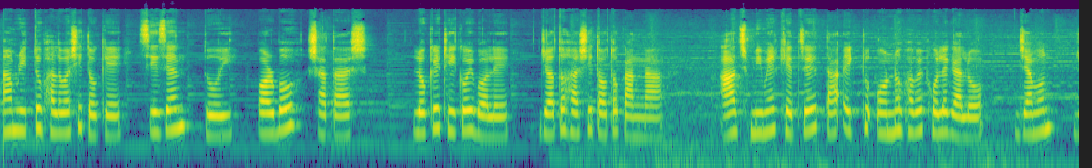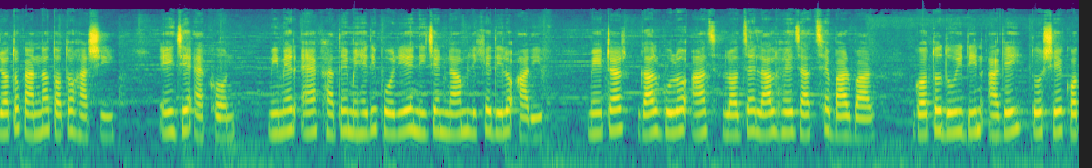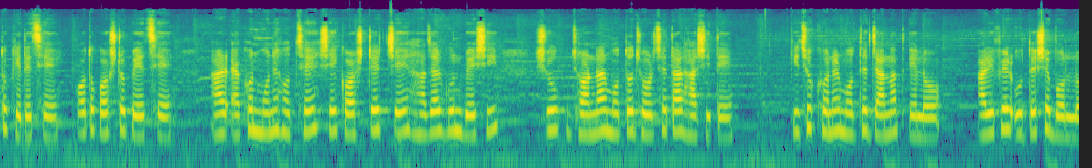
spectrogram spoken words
আমৃত্যু ভালোবাসি তোকে, সিজন দুই, পর্ব সাতাশ। লোকে ঠিকই বলে, যত হাসি তত কান্না। আজ মিমের ক্ষেত্রে তা একটু অন্যভাবে ফলে গেল, যেমন যত কান্না তত হাসি। এই যে এখন, মিমের এক হাতে মেহেদি পরিয়ে নিজের নাম লিখে দিল আরিফ। মেয়েটার গালগুলো আজ লজ্জায় লাল হয়ে যাচ্ছে বারবার। গত দুই দিন আগেই তো সে কত কেঁদেছে, কত কষ্ট পেয়েছে। আর এখন মনে হচ্ছে সেই কষ্টের চেয়ে হাজার গুণ বেশি সুখ ঝর্ণার মতো ঝরছে তার হাসিতে। কিছুক্ষণের মধ্যে জান্নাত এলো। আরিফের উদ্দেশ্যে বলল,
